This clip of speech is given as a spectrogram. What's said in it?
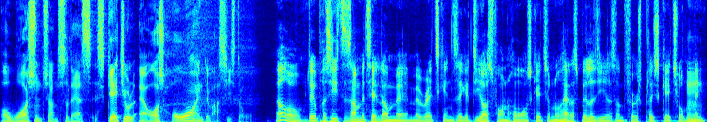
og Washington. Så deres schedule er også hårdere, end det var sidste år. Jo, det er jo præcis det samme, vi talte om med, med Redskins, ikke? at de også får en hårdere schedule. Nu her der spiller de altså en first place schedule, mm. men,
